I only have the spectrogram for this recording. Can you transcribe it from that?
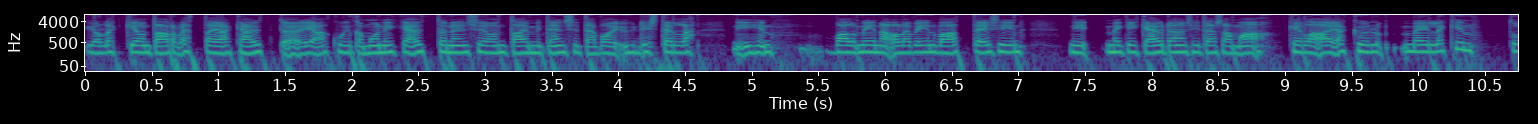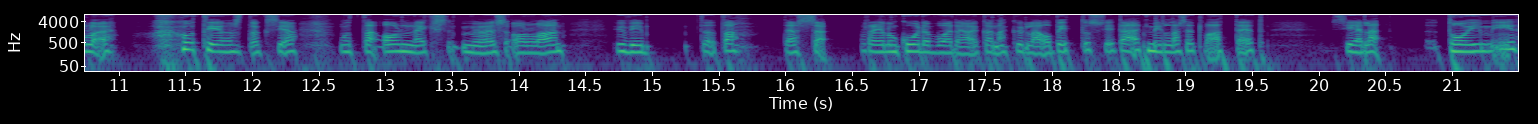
jollekin on tarvetta ja käyttöä ja kuinka monikäyttöinen se on tai miten sitä voi yhdistellä niihin valmiina oleviin vaatteisiin, niin mekin käydään sitä samaa kelaa ja kyllä meillekin tulee hutiostoksia, mutta onneksi myös ollaan hyvin tota, tässä reilun kuuden vuoden aikana kyllä opittu sitä, että millaiset vaatteet siellä toimii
